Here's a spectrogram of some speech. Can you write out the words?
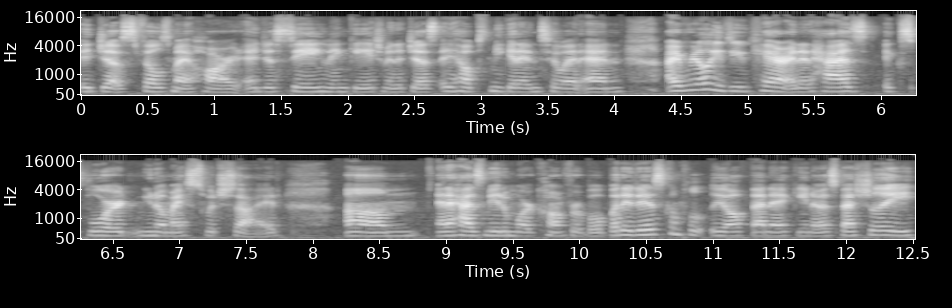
it just fills my heart and just seeing the engagement it just it helps me get into it and i really do care and it has explored you know my switch side um, and it has made it more comfortable but it is completely authentic you know especially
